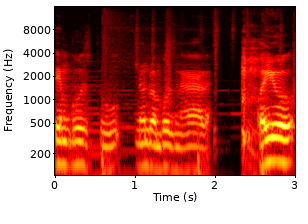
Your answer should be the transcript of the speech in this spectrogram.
same goes to nondo ambazo zinalala. Kwa hiyo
